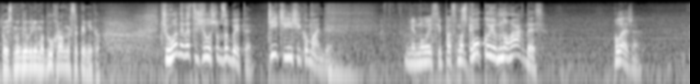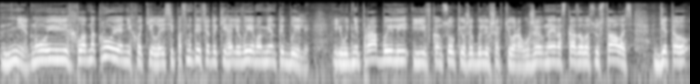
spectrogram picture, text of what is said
То есть мы говорим о двух равных соперниках. Чого не вистачило, щоб забити? Тій чи іншій команді? не, ну если посмотреть... Спокою в ногах десь? Олеже. Нет, ну и хладнокровия не хватило. Если посмотреть, все-таки голевые моменты были. И у Днепра были, и в концовке уже были у Шахтера. Уже, наверное, сказывалась усталость. Где-то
